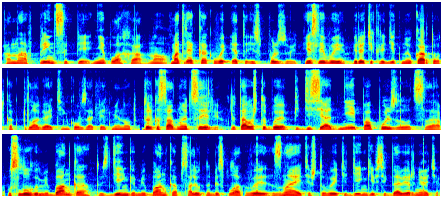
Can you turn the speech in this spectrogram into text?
она в принципе неплоха, но смотря как вы это используете. Если вы берете кредитную карту, вот как предлагает Тиньков за 5 минут, только с одной целью, для того, чтобы 50 дней попользоваться услугами банка, то есть деньгами банка абсолютно бесплатно. Вы знаете, что вы эти деньги всегда вернете,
